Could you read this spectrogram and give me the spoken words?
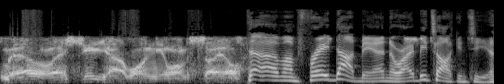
Well, unless you got one you want to sell. Um, I'm afraid not, man, or I'd be talking to you.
